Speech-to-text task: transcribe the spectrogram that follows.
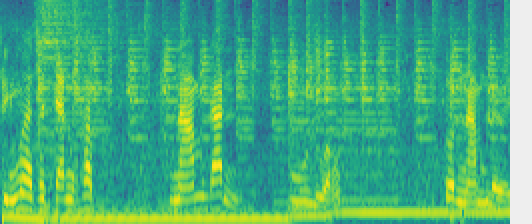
สิ่งมหัศจรรย์ครับ น้ำดั้นภูหลวง ต้นน้ำเลย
